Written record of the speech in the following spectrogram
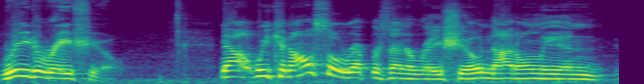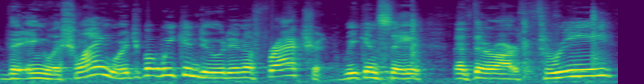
read a ratio. Now, we can also represent a ratio not only in the English language, but we can do it in a fraction. We can say that there are three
